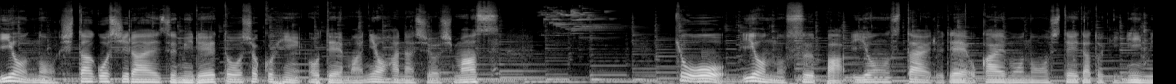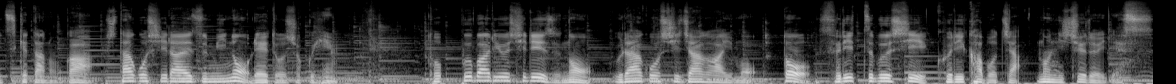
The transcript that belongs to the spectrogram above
イオンの下ごしらえ済み冷凍食品をテーマにお話をします。今日イオンのスーパーイオンスタイルでお買い物をしていた時に見つけたのが下ごしらえ済みの冷凍食品。トップバリューシリーズの裏ごしじゃがいもとすりつぶし栗かぼちゃの2種類です。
